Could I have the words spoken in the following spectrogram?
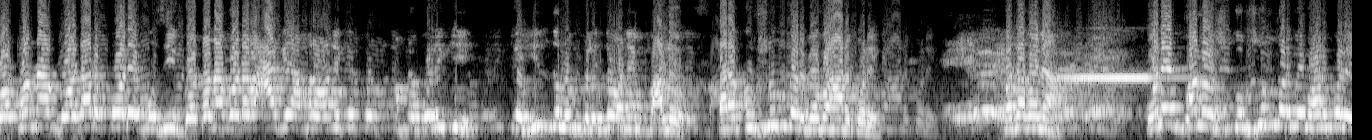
ঘটনা গড়ার পরে বুঝি। ঘটনা গড়ার আগে আমরা অনেকে আমরা বলি কি? যে হিন্দু লোকগুলি তো অনেক ভালো। তারা খুব সুন্দর ব্যবহার করে। কথা কয় না? অনেক ভালো খুব সুন্দর ব্যবহার করে।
